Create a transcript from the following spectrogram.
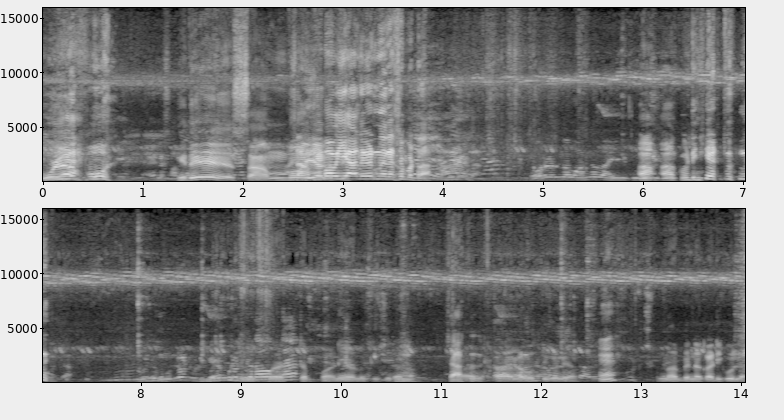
ഉള്ളു പോ. ഇത് സംഭവം ഇയാൾ ഇവിടുന്ന് രക്ഷപ്പെട്ട. ആ ഒറ്റ പണിയാണ് സുശീല. ചാക്ക് തല കുത്തി കളിയാ. ഏ? എന്നാ പിന്നെ കടിക്കൂലോ.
